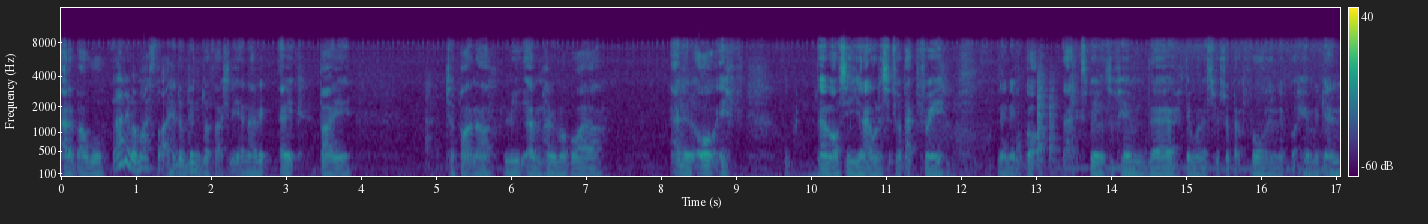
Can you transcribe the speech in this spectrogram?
Alaba will. Alaba might start ahead of Lindelof actually, and Eric Eric Bailly to partner Luke, um, Harry Maguire, and then or if um, obviously United want to switch to back three, then they've got that experience of him there. If they want to switch to back four, then they've got him again,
